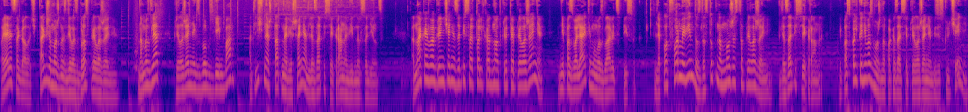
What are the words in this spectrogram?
появится галочка. Также можно сделать сброс приложения. На мой взгляд, приложение Xbox Game Bar отличное штатное решение для записи экрана Windows 11. Однако его ограничение записывать только одно открытое приложение не позволяет ему возглавить список. Для платформы Windows доступно множество приложений для записи экрана, и поскольку невозможно показать все приложения без исключений,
